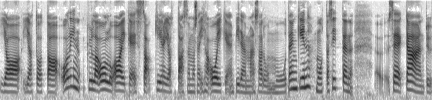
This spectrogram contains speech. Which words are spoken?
Ja, ja tota, olin kyllä ollut aikeissa kirjoittaa semmoisen ihan oikein pidemmän sadun muutenkin, mutta sitten se kääntyi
